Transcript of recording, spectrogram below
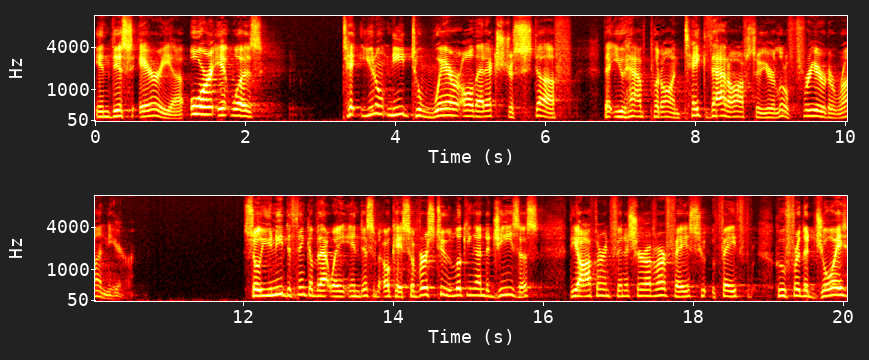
in this area. Or it was, t- you don't need to wear all that extra stuff that you have put on, take that off so you're a little freer to run here. So you need to think of that way in discipline. Okay, so verse 2 looking unto Jesus, the author and finisher of our faith, faith, who for the joy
